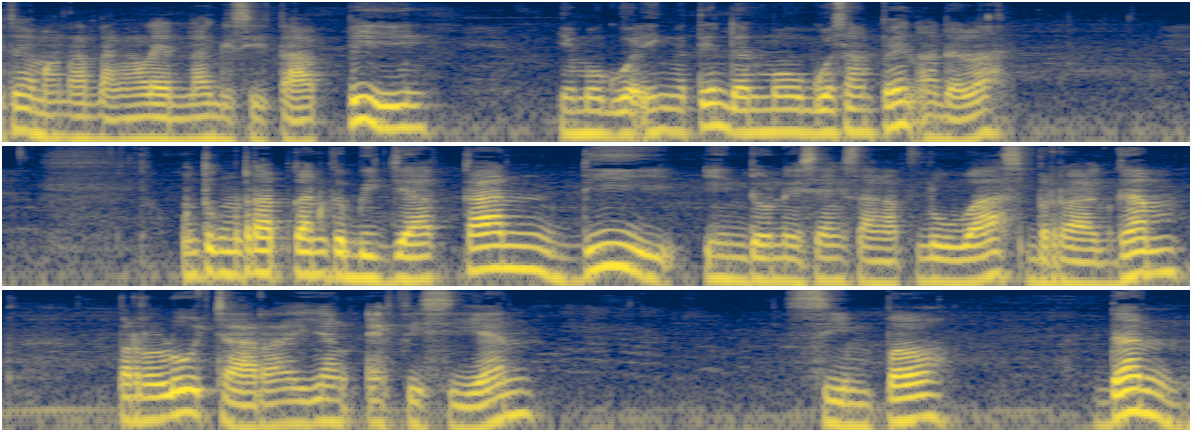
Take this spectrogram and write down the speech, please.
Itu emang tantangan lain lagi sih. Tapi yang mau gue ingetin dan mau gue sampein adalah untuk menerapkan kebijakan di Indonesia yang sangat luas beragam perlu cara yang efisien simple dan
